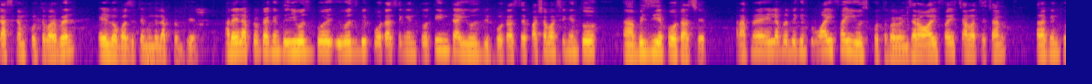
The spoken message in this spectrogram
কাজ কাম করতে পারবেন এই লো বাজেটের মধ্যে ল্যাপটপ দিয়ে। আর এই ল্যাপটপটা কিন্তু ইউএসবি ইউএসবি পোর্ট আছে কিন্তু, তিনটা ইউএসবি পোর্ট আছে, পাশাপাশি কিন্তু বিজিএ পোর্ট আছে। আর আপনারা এই ল্যাপটপ দিয়ে কিন্তু ওয়াইফাই ইউজ করতে পারবেন। যারা ওয়াইফাই চালাতে চান, তারা কিন্তু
